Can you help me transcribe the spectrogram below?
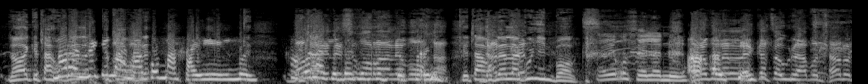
no ke tla go mara nna ke ngwana ko magaeng mon ke tla go bolela go inbox e go fela no re bona ka tsa ura botlhano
